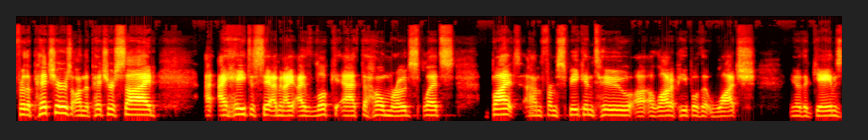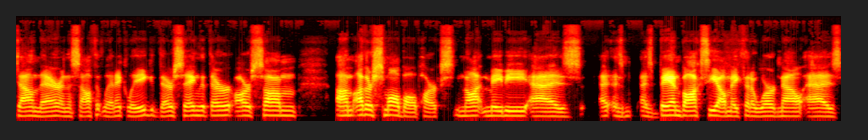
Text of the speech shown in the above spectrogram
for the pitchers on the pitcher side, I, I hate to say, I mean, I, I, look at the home road splits, but um, from speaking to a, a lot of people that watch, you know, the games down there in the South Atlantic League, they're saying that there are some um, other small ballparks, not maybe as as as bandboxy. I'll make that a word now as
